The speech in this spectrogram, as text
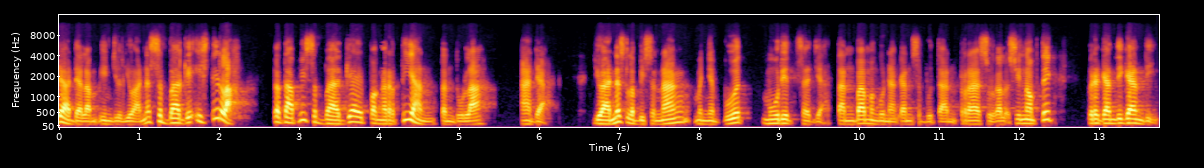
ada dalam Injil Yohanes sebagai istilah, tetapi sebagai pengertian tentulah ada. Yohanes lebih senang menyebut murid saja tanpa menggunakan sebutan rasul. Kalau sinoptik berganti-ganti.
